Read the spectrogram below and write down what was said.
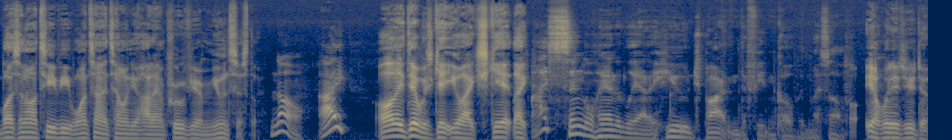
wasn't on TV one time telling you how to improve your immune system. No, I All they did was get you like scared, like, I single handedly had a huge part in defeating COVID myself. yeah, what did you do?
